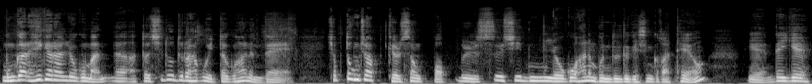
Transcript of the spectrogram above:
뭔가를 해결하려고 어떤 시도들을 하고 있다고 하는데 협동조합 결성법을 쓰시려고 하는 분들도 계신 것 같아요. 예. 근데 이게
